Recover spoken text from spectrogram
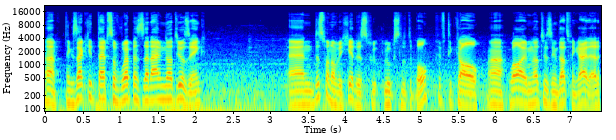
Ah, exactly types of weapons that I'm not using. And this one over here, this looks lootable. 50 cal. Ah, well, I'm not using that thing either.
